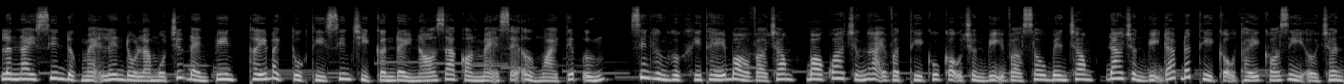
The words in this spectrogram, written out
Lần này xin được mẹ lên đồ là một chiếc đèn pin, thấy bạch tuộc thì xin chỉ cần đẩy nó ra còn mẹ sẽ ở ngoài tiếp ứng. Xin hừng hực khí thế bò vào trong, bò qua chứng ngại vật thì cu cậu chuẩn bị vào sâu bên trong, đang chuẩn bị đáp đất thì cậu thấy có gì ở chân.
